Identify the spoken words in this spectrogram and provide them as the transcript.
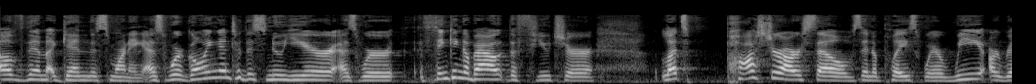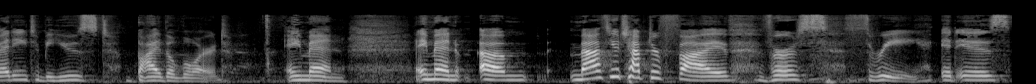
of them again this morning. As we're going into this new year as we're thinking about the future let's posture ourselves in a place where we are ready to be used by the lord. Amen. Amen. Um, matthew chapter 5 verse 3 it is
